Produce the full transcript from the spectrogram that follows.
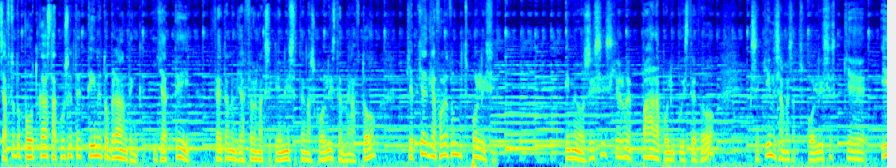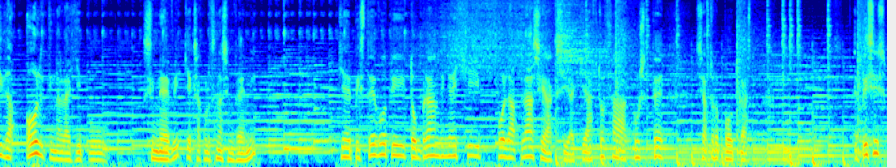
Σε αυτό το podcast θα ακούσετε τι είναι το branding, γιατί θα ήταν ενδιαφέρον να ξεκινήσετε να ασχολείστε με αυτό και ποια είναι η διαφορά του με τις πωλήσεις. Είμαι ο Ζήσης, χαίρομαι πάρα πολύ που είστε εδώ. Ξεκίνησα μέσα από τις πωλήσεις και είδα όλη την αλλαγή που συνέβη και εξακολουθεί να συμβαίνει και πιστεύω ότι το branding έχει πολλαπλάσια αξία και αυτό θα ακούσετε σε αυτό το podcast. Επίσης,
